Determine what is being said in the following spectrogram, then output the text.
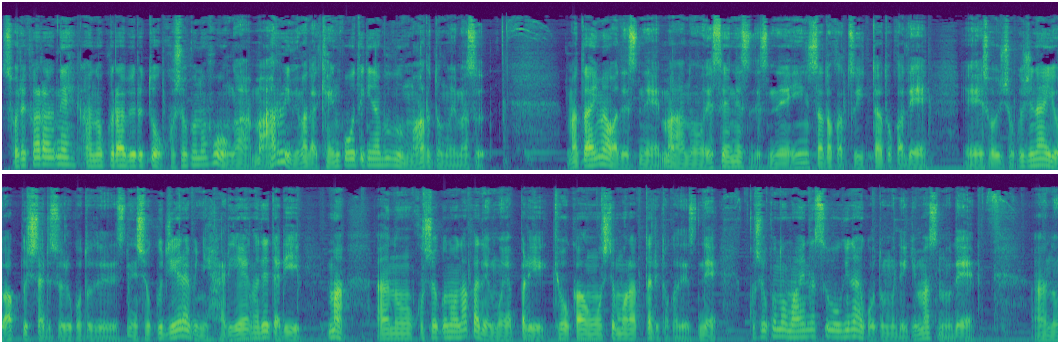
それからね、あの、比べると、孤食の方が、まあ、ある意味まだ健康的な部分もあると思います。また今はですね、まあ、あの、SNS ですね、インスタとかツイッターとかで、えー、そういう食事内容をアップしたりすることでですね、食事選びに張り合いが出たり、まあ、あの、古食の中でもやっぱり共感をしてもらったりとかですね、古食のマイナスを補うこともできますので、あの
